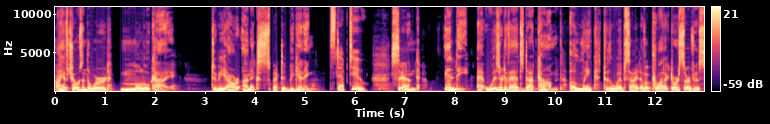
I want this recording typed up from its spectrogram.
I have chosen the word Molokai to be our unexpected beginning. Step 2. Send Indy at wizardofads.com a link to the website of a product or service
